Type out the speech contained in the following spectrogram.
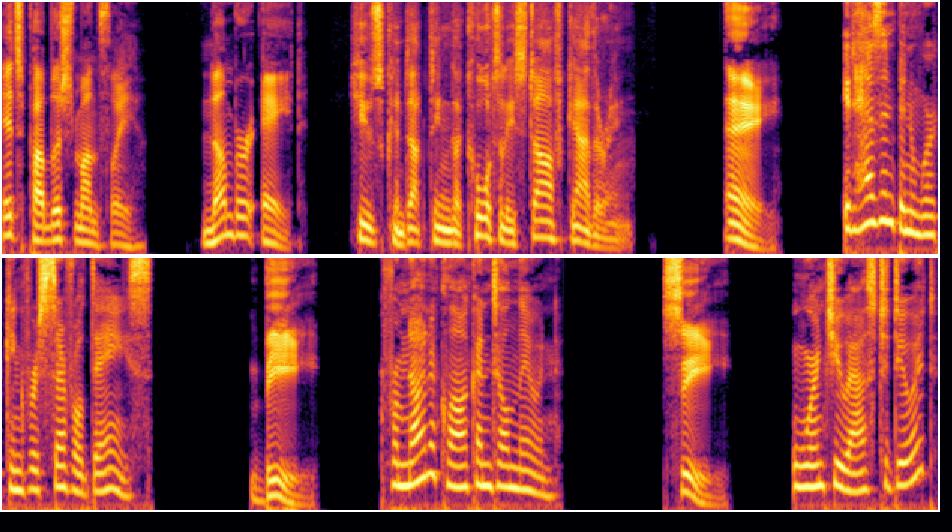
It's published monthly. Number 8. Hugh's conducting the quarterly staff gathering. A. It hasn't been working for several days. B. From 9 o'clock until noon. C. Weren't you asked to do it?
